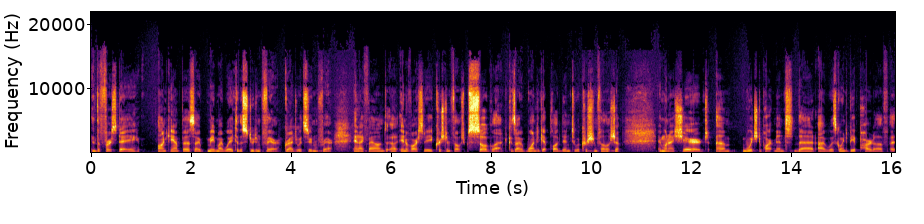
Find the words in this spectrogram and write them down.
the first day on campus, I made my way to the student fair, graduate mm-hmm. student fair, and I found uh, InterVarsity Christian Fellowship. So glad because I wanted to get plugged into a Christian fellowship. And when I shared um, which department that I was going to be a part of, uh,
